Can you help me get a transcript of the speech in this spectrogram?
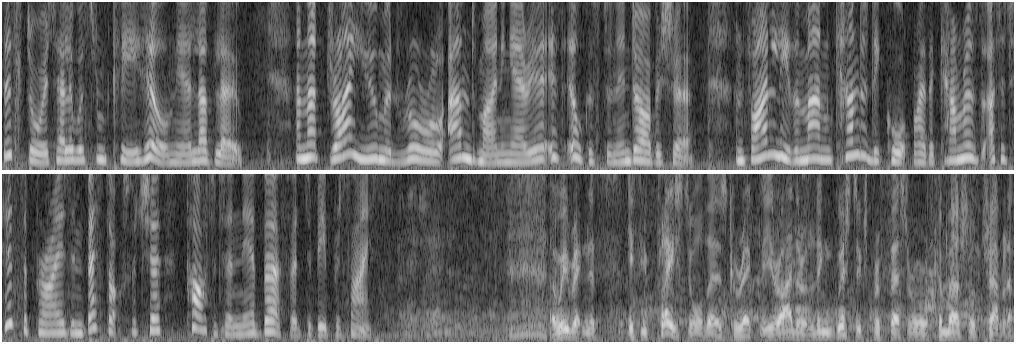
This storyteller was from Clee Hill near Ludlow. And that dry, humid, rural and mining area is Ilkeston in Derbyshire. And finally, the man candidly caught by the cameras uttered his surprise in Best Oxfordshire, Carterton near Burford to be precise. Uh, we reckon if, if you placed all those correctly, you're either a linguistics professor or a commercial traveller.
